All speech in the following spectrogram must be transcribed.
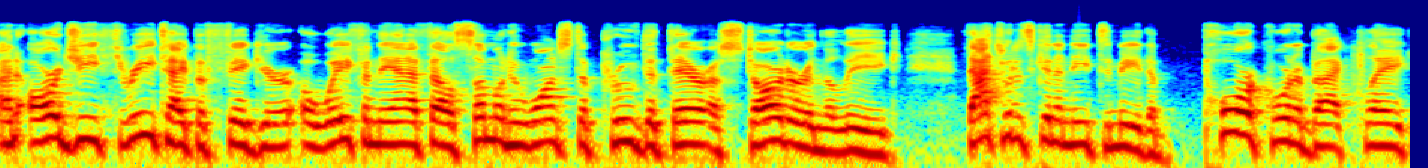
an RG3 type of figure away from the NFL, someone who wants to prove that they're a starter in the league. That's what it's going to need to me. The poor quarterback play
